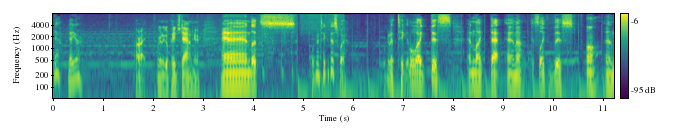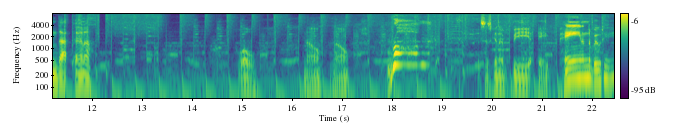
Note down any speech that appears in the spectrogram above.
Yeah, yeah, you are. All right, we're gonna go page down here, and let's. We're gonna take it this way. We're gonna take it like this, and like that, and uh, it's like this, uh, and that, and uh. Whoa. No, no. Wrong! This is gonna be a pain in the booty.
